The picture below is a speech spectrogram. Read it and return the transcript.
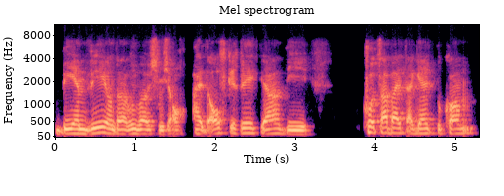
BMW, und darüber habe ich mich auch halt aufgeregt, ja, die Kurzarbeitergeld bekommen,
